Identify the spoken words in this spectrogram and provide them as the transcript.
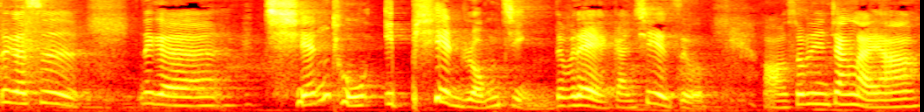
这个是那个前途一片荣景，对不对？感谢主。哦，说不定将来啊，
